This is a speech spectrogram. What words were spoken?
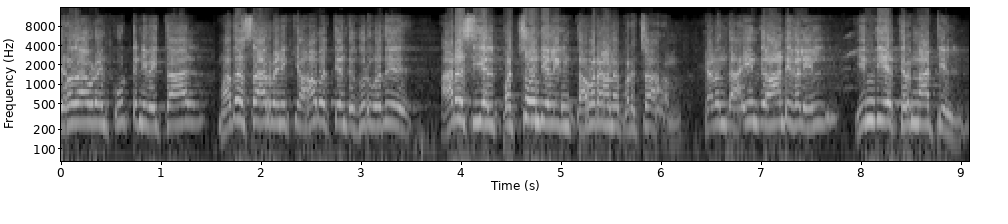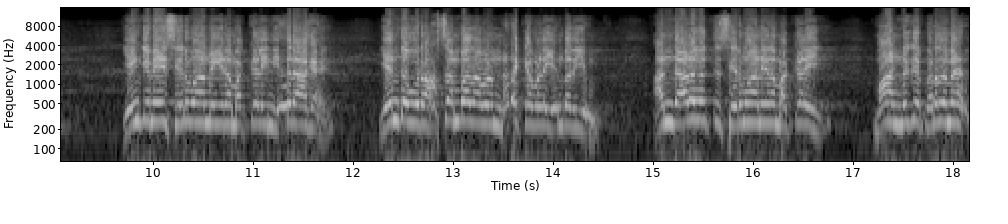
ஜனதாவுடன் கூட்டணி வைத்தால் மத சார்பணிக்கு ஆபத்து என்று கூறுவது அரசியல் பச்சோந்திகளின் தவறான பிரச்சாரம். கடந்த ஐந்து ஆண்டுகளில் இந்திய திருநாட்டில் எங்குமே சிறுபான்மையின மக்களின் எதிராக எந்த ஒரு அசம்பாதமும் நடக்கவில்லை என்பதையும் அந்த அளவுக்கு சிறுபான்மையின மக்களை மாண்புமிகு பிரதமர்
